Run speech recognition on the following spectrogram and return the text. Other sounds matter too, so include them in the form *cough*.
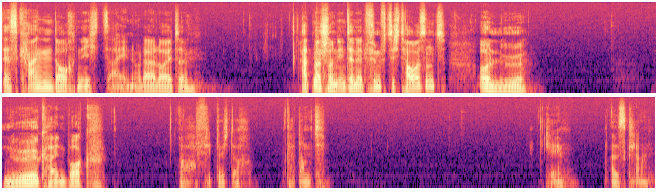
Das kann doch nicht sein, oder Leute? Hat man schon Internet 50.000? Oh nö. Nö, kein Bock. Oh, fickt euch doch. Verdammt. Okay, alles klar.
